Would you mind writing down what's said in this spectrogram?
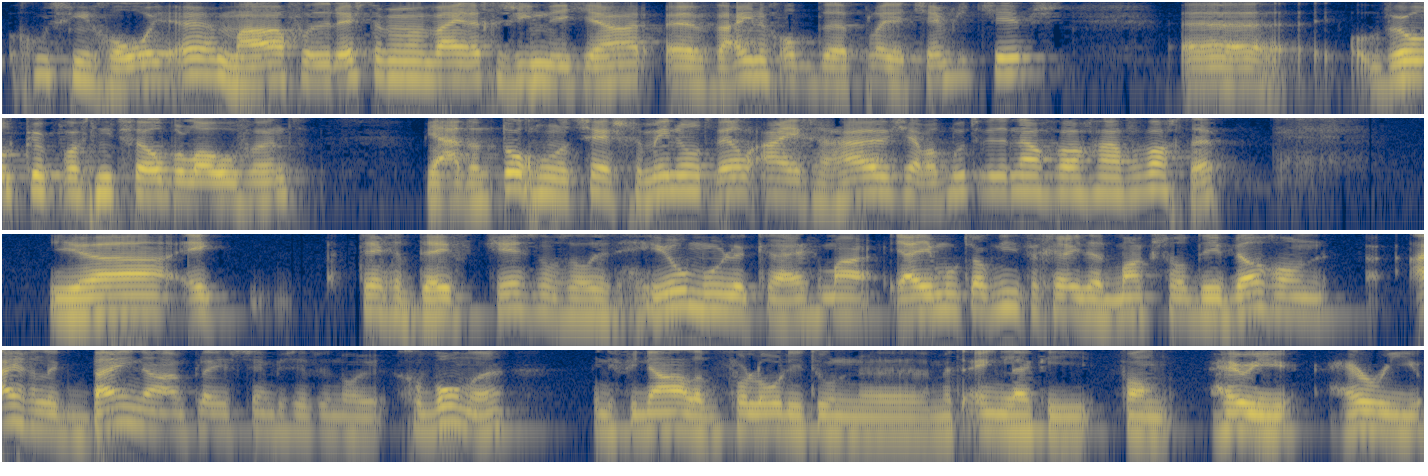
goed, zien gooien. Maar voor de rest hebben we hem weinig gezien dit jaar. Uh, weinig op de Player Championships. Uh, World Cup was niet veelbelovend. Ja, dan toch 106 gemiddeld. Wel eigen huis. Ja, wat moeten we er nou van gaan verwachten? Ja, ik tegen Dave Chesnell zal dit heel moeilijk krijgen. Maar ja, je moet ook niet vergeten dat Max die heeft wel gewoon eigenlijk bijna een Players Championship toernooi gewonnen. In de finale verloor hij toen uh, met één lekkie van Harry, Harry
